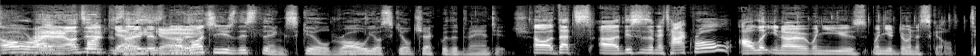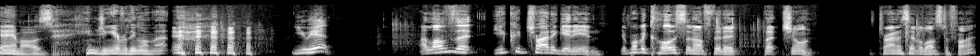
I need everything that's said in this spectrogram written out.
All right. Hey, I'll do Fuck it to yes. say this. And I'd like to use this thing, skilled. Roll your skill check with advantage. Oh, that's uh, this is an attack roll. I'll let you know when you use when you're doing a skill. Damn, I was hinging everything on that. You hit. I love that you could try to get in. You're probably close enough that it. But Sean, has Tyrannus ever lost a fight?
